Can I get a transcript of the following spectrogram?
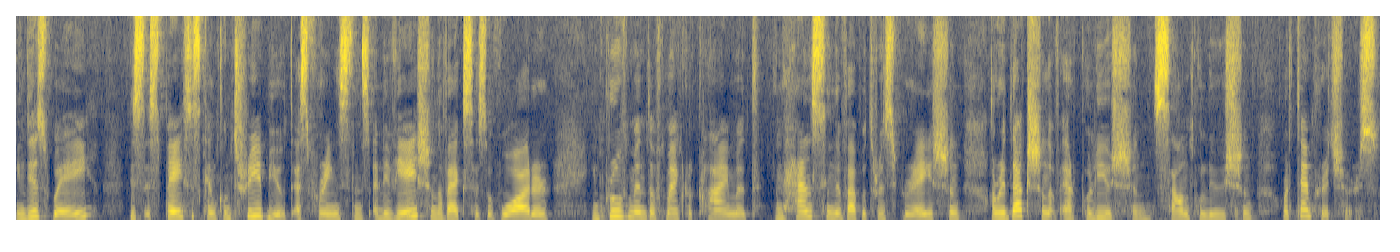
In this way, these spaces can contribute as, for instance, alleviation of excess of water, improvement of microclimate, enhancing evapotranspiration, or reduction of air pollution, sound pollution, or temperatures.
